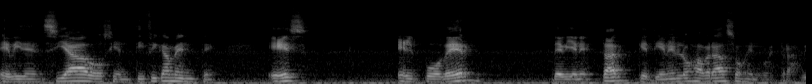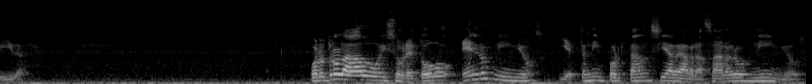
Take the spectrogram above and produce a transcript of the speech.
evidenciado científicamente, es el poder de bienestar que tienen los abrazos en nuestras vidas. Por otro lado, y sobre todo en los niños, y esta es la importancia de abrazar a los niños,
